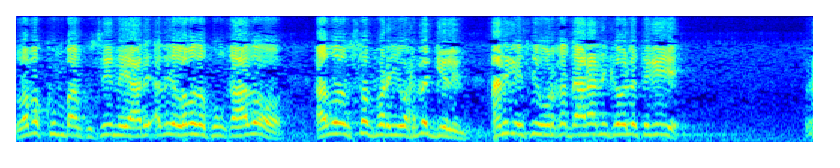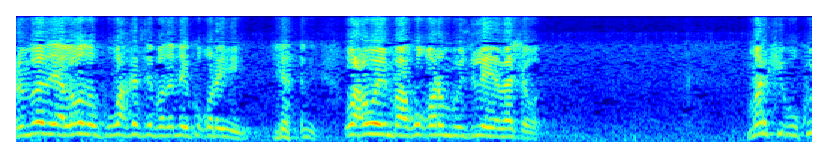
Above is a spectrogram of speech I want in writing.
laba kun baan ku siinaya adiga labada kun qaado oo adoon safar iyo waxba gelin. Aniga isii warqadda anaa ninka oo la tegaye. Wuxuu moodayaa labada kun wax ka sii badan inay ku qoran yihiin. Yani wax weyn baa ku qoran buu is leeyahay meesha markii uu ku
